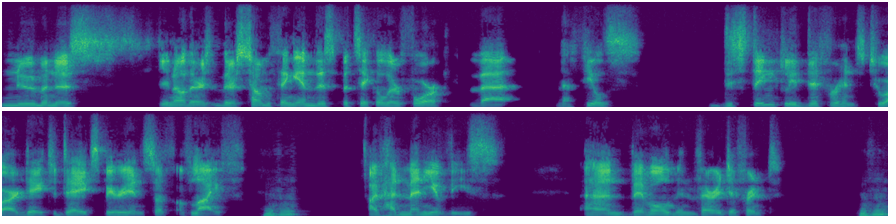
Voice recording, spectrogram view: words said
numinous, you know, there's there's something in this particular fork that that feels distinctly different to our day to day experience of, of life. Mm-hmm. I've had many of these, and they've all been very different. Mm-hmm.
